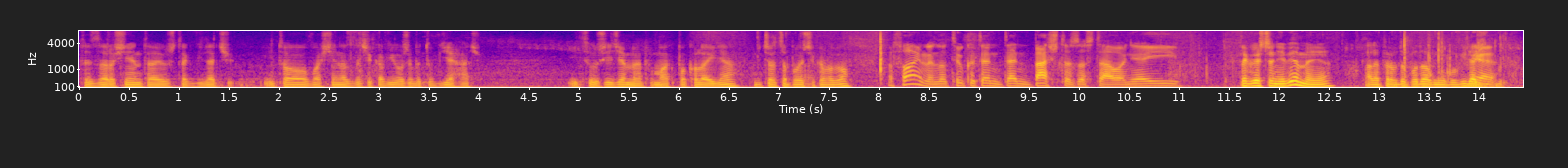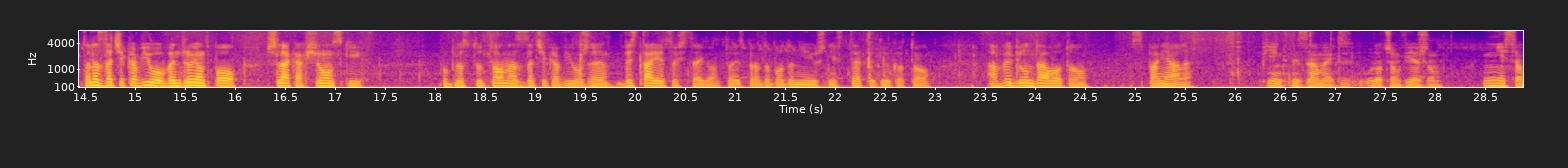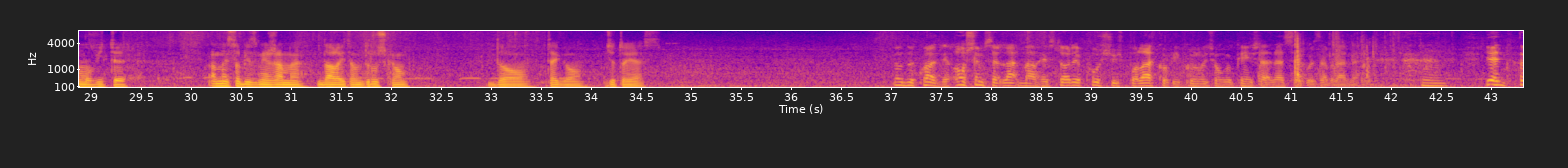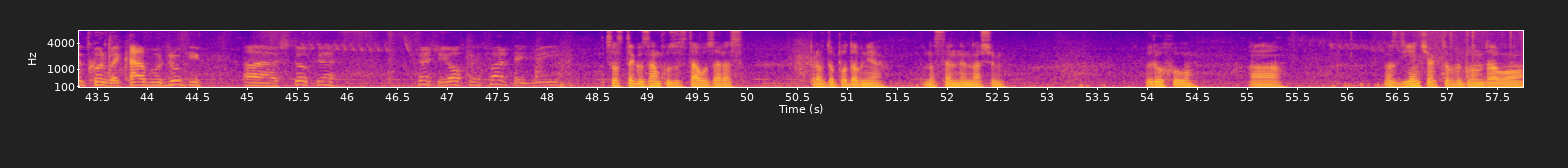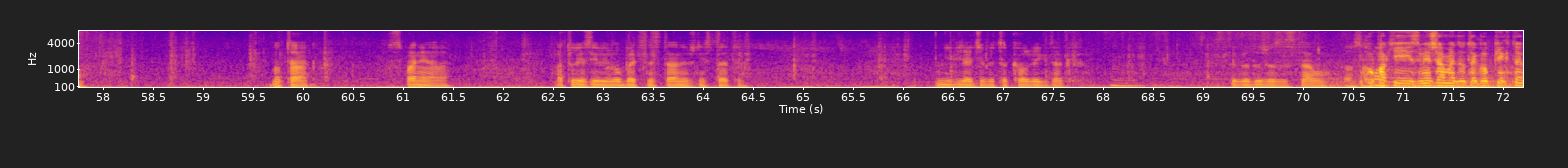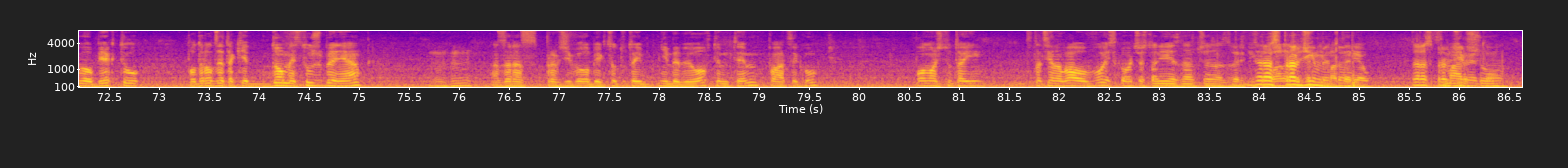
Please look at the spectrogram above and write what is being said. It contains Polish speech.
to jest zarośnięte już tak widać i to właśnie nas zaciekawiło, żeby tu wjechać. I cóż, jedziemy po, po kolei, nie? Richard, co powiesz ciekawego? No fajne, no tylko ten, ten baszta zostało, nie? I Tego jeszcze nie wiemy, nie? Ale prawdopodobnie, bo widać, Nie. to nas zaciekawiło, wędrując po szlakach śląskich, po prostu to nas zaciekawiło, że wystaje coś z tego. To jest prawdopodobnie już niestety tylko to. A wyglądało to wspaniale. Piękny zamek z uroczą wieżą, niesamowity. A my sobie zmierzamy dalej tą dróżką do tego, gdzie to jest. no dokładnie, 800 lat ma historię, puścić Polaków i kurwa ciągu 5 lat na cegły zabrane. Jedno kurwa kabel, drugi a, sztukę, trzeci okno, czwarte drzwi. Co z tego zamku zostało zaraz prawdopodobnie w następnym naszym ruchu, a na zdjęciach to wyglądało no tak, wspaniale. A tu jest jego obecny stan już niestety. Nie widać, żeby cokolwiek tak z tego dużo zostało. Chłopaki, zmierzamy do tego pięknego obiektu. Po drodze takie domy służby, nie? A zaraz prawdziwy obiekt, co tutaj niby było w tym tym pałacyku? Ponoć tutaj stacjonowało wojsko, chociaż to nie jest przez nas zweryfikowane. Zaraz to sprawdzimy taki to. materiał Zaraz z sprawdzimy marszu. to.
